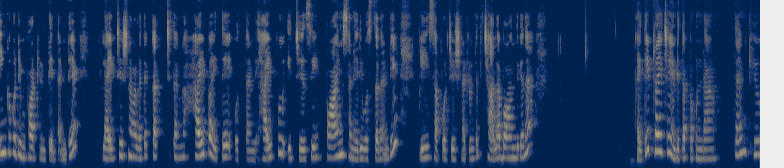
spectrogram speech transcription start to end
ఇంకొకటి ఇంపార్టెంట్ ఏంటంటే లైక్ చేసిన వాళ్ళైతే ఖచ్చితంగా హైప్ అయితే వద్దండి. హైప్ ఇచ్చేసి పాయింట్స్ అనేది వస్తుందండి. ప్లీజ్ సపోర్ట్ చేసినట్లుంటే చాలా బాగుంది కదా. అయితే ట్రై చేయండి తప్పకుండా. థ్యాంక్ యూ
